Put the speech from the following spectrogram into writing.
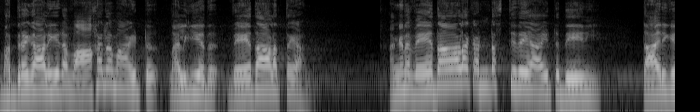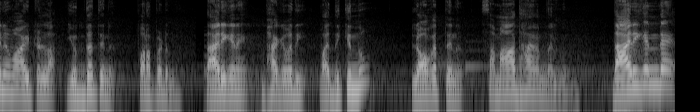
ഭദ്രകാളിയുടെ വാഹനമായിട്ട് നൽകിയത് വേതാളത്തെയാണ്. അങ്ങനെ വേതാള കണ്ഠസ്ഥിതയായിട്ട് ദേവി താരികനുമായിട്ടുള്ള യുദ്ധത്തിന് പുറപ്പെടുന്നു. ദാരികനെ ഭഗവതി വധിക്കുന്നു ലോകത്തിന് സമാധാനം നൽകുന്നു. ദാരികന്റെ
